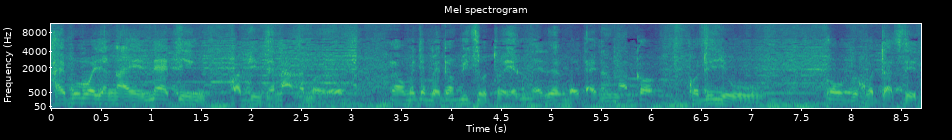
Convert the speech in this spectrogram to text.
ใครพูดว่ายังไงแน่จริงความจริงชนะเสมอ เราไม่จำเป็นต้องพิสูจน์ตัวเองในเรื่องใดๆทั้งนั้นก็คนที่อยู่ก็เป็นคนตัดสิน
